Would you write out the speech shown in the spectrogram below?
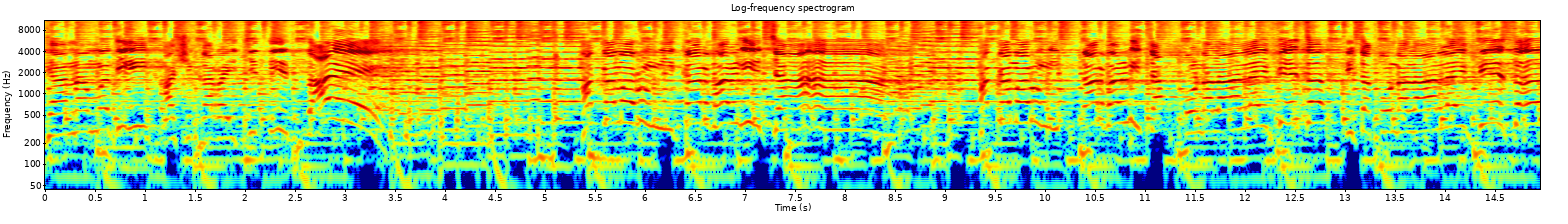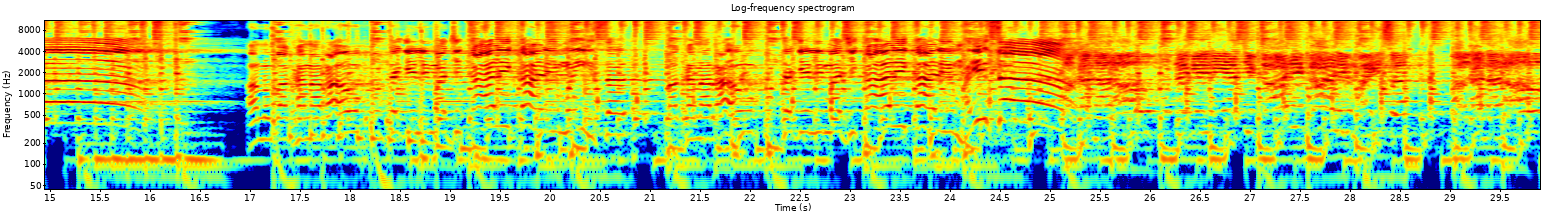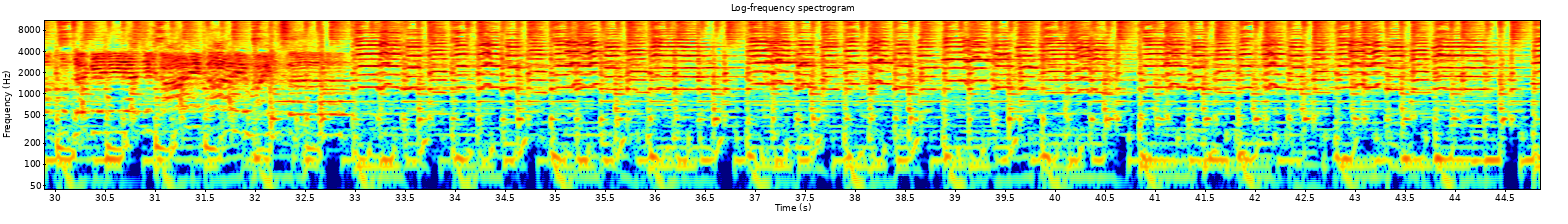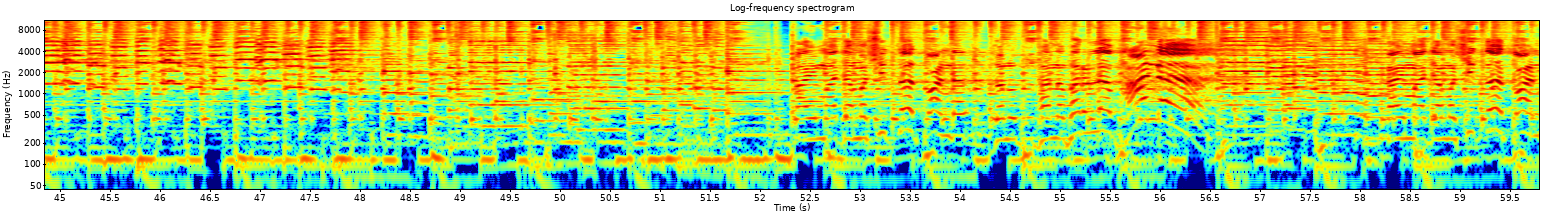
ध्यानामध्ये अशी करायची ती चाळे. हक्का मारून कारभारणीच्या हक्का मारून कारभारणीच्या तोंडाला आलाय फेस तिच्या तोंडाला आलाय फेस. अनु बघाना राहू कुठे गेली माझी काळी काळी म्हैस. बघाना राहू काय माझ्या म्हशीचं तोंड. जणू दुधानं भरलं भांड. काय माझ्या म्हशीचं तोंड?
